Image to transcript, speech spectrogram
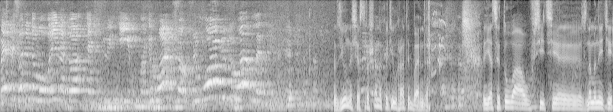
Мене що домовина, то ексклюзив, огірочок з любов'ю зроблений. З юності я страшенно хотів грати Бендер. Я цитував всі ці е, знамениті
